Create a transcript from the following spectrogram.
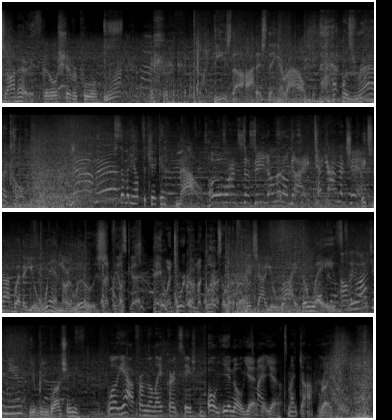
place on earth. Good old Shiverpool. He's the hottest thing around. That was radical. Yeah, man! Somebody help the chicken. Now, Who wants to see the little guy take on the champ? it's not whether you win or lose. That feels good. Hey, went to work on my glutes a little bit. It's how you ride the wave. I'll be watching you. You'll be watching me? Well, yeah, from the lifeguard station. Oh, yeah, no, yeah, It's my, yeah. It's my job. Right.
